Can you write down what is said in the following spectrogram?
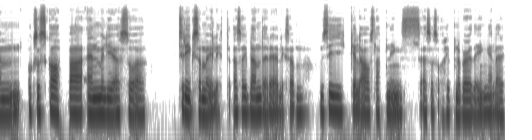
Um, också skapa en miljö så trygg som möjligt. Alltså ibland är det liksom musik eller avslappnings, alltså så hypnobirthing eller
